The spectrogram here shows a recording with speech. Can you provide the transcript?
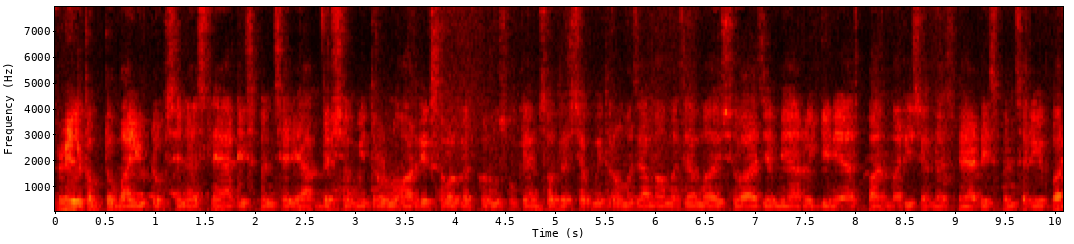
To my YouTube channel Sneha dispensary આપ દર્શક મિત્રોનું હાર્દિક સ્વાગત કરું છું. કેમ છો દર્શક મિત્રો? મજામાં મજામાં હશો? આજે મેં આરોગ્યની આસપાસ મારી ચેનલ સ્નેહા ડિસ્પેન્સરી ઉપર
